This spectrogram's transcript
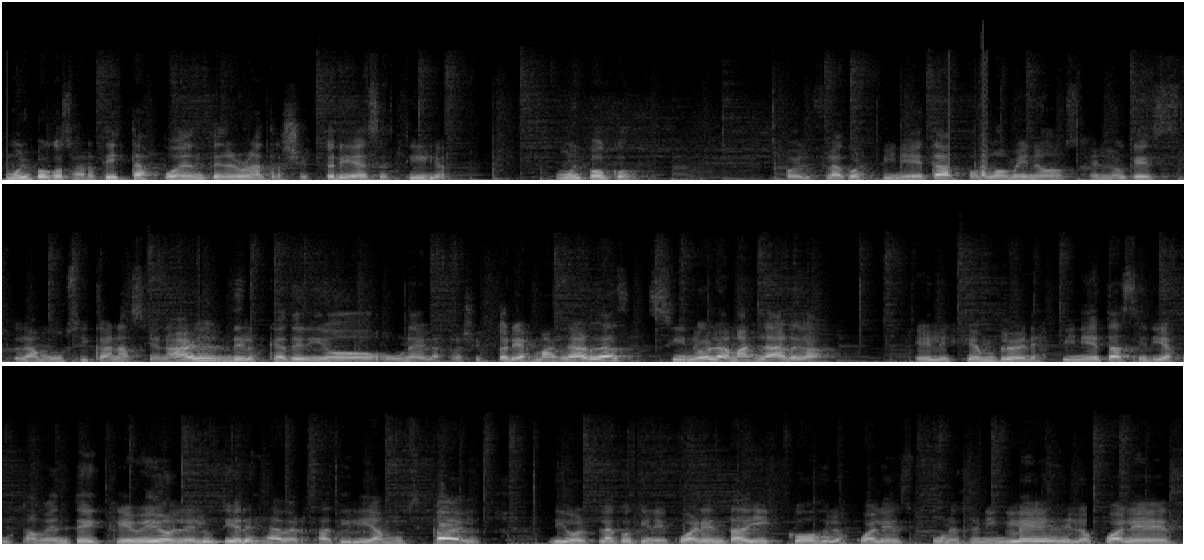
Muy pocos artistas pueden tener una trayectoria de ese estilo. Muy pocos. El flaco Spinetta, por lo menos en lo que es la música nacional, de los que ha tenido una de las trayectorias más largas, si no la más larga. El ejemplo en Spinetta sería justamente que veo en Lelutier es la versatilidad musical. Digo, el flaco tiene 40 discos, de los cuales uno es en inglés, de los cuales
